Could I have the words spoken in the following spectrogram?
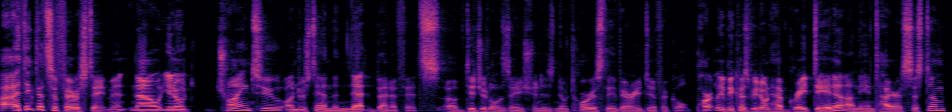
I think that's a fair statement. Now, you know, trying to understand the net benefits of digitalization is notoriously very difficult partly because we don't have great data on the entire system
